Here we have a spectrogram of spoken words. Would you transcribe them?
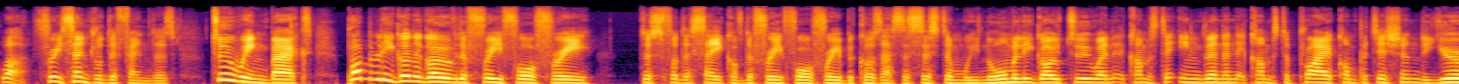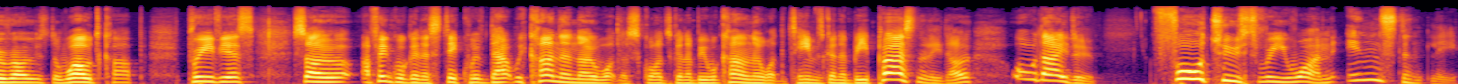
Well, three central defenders, two wing backs. Probably going to go with the three-four-three just for the sake of the 3-4-3 because that's the system we normally go to when it comes to England and it comes to prior competition, the Euros, the World Cup, previous. So I think we're going to stick with that. We kind of know what the squad's going to be. We kind of know what the team's going to be. Personally, though, what would I do? 4 2 3 1 instantly.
